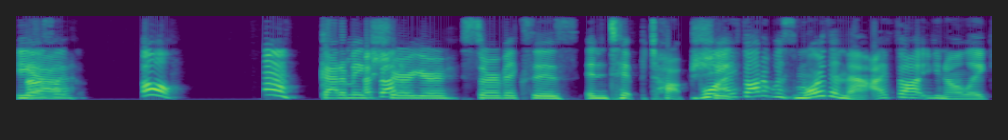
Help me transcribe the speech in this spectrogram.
Yeah. was like, "Oh, hmm. Got to make I sure your cervix is in tip top shape. Well, I thought it was more than that. I thought, you know, like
